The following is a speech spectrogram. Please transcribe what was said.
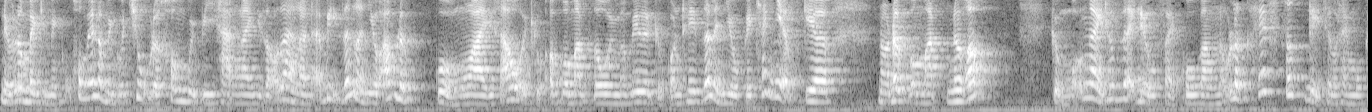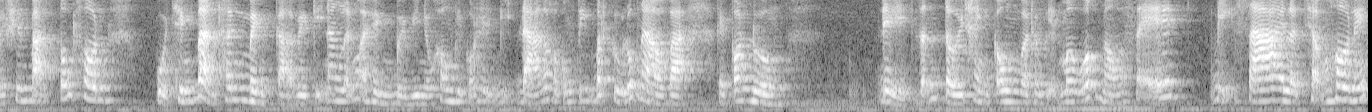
nếu là mình thì mình cũng không biết là mình có chịu được không, bởi vì hàng ngày thì rõ ràng là đã bị rất là nhiều áp lực của ngoài xã hội kiểu ập vào mặt rồi, mà bây giờ kiểu còn thêm rất là nhiều cái trách nhiệm kia nó đập vào mặt nữa. Kiểu mỗi ngày thức dậy đều phải cố gắng nỗ lực hết sức để trở thành một cái phiên bản tốt hơn của chính bản thân mình, cả về kỹ năng lẫn ngoại hình, bởi vì nếu không thì có thể bị đá ra khỏi công ty bất cứ lúc nào, và cái con đường để dẫn tới thành công và thực hiện mơ ước nó sẽ bị xa hay là chậm hơn ấy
